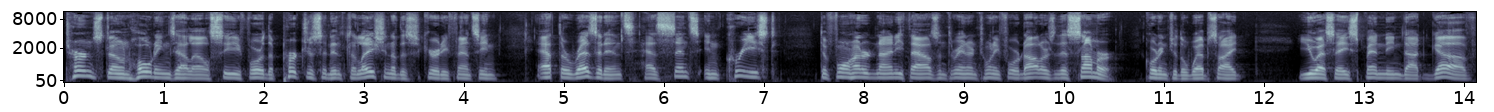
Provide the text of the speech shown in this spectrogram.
Turnstone Holdings LLC for the purchase and installation of the security fencing at the residence has since increased to $490,324 this summer, according to the website usaspending.gov,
